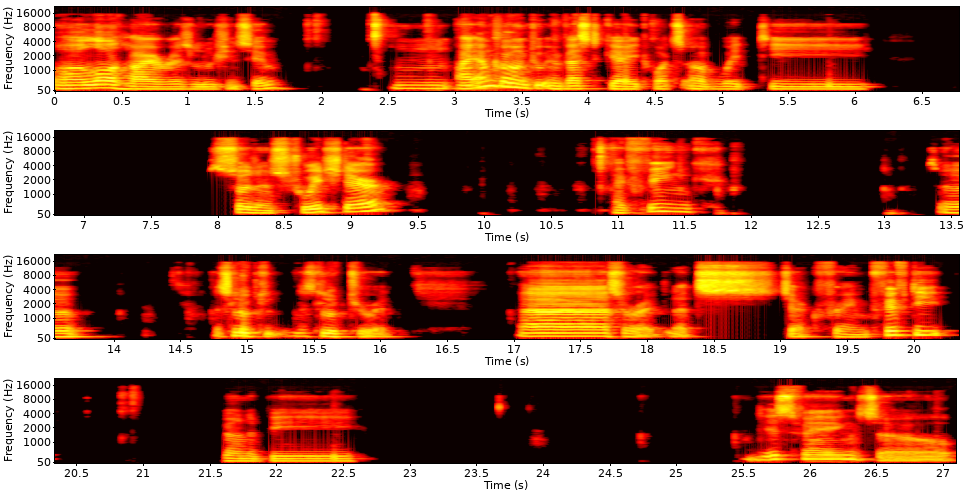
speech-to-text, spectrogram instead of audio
a lot higher resolution sim. Mm, I am going to investigate what's up with the sudden switch there. I think so. Let's look. Let's look through it. Uh, so right. Let's check frame 50. Gonna be this thing. So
